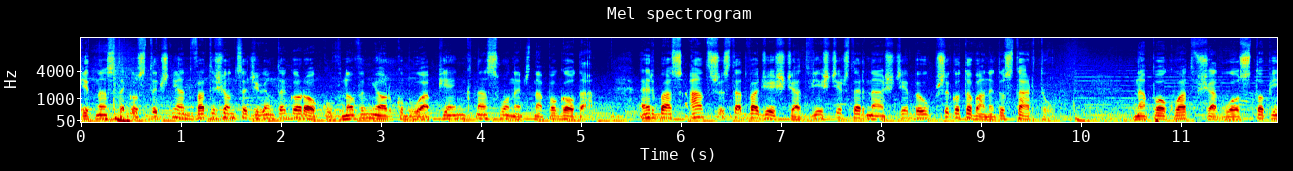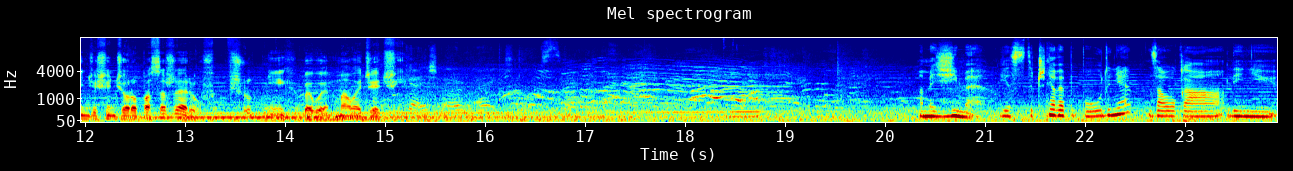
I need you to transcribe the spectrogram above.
15 stycznia 2009 roku w Nowym Jorku była piękna, słoneczna pogoda. Airbus A320-214 był przygotowany do startu. Na pokład wsiadło 150 pasażerów, wśród nich były małe dzieci. Mamy zimę. Jest styczniowe popołudnie. Załoga linii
